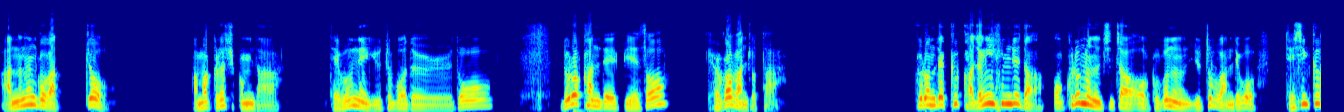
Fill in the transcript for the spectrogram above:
안 하는 것 같죠? 아마 그러실 겁니다. 대부분의 유튜버들도 노력한 데 비해서 결과가 안 좋다. 그런데 그 과정이 힘들다. 어, 그러면은 진짜, 어, 그거는 유튜브가 안 되고, 대신 그,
